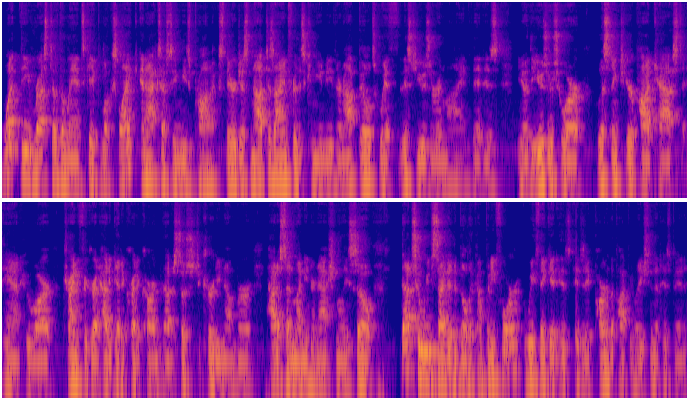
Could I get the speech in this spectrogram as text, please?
what the rest of the landscape looks like in accessing these products. They're just not designed for this community. They're not built with this user in mind. That is, you know, the users who are listening to your podcast and who are trying to figure out how to get a credit card without a social security number, how to send money internationally. So that's who we decided to build a company for. We think it is, it is a part of the population that has been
